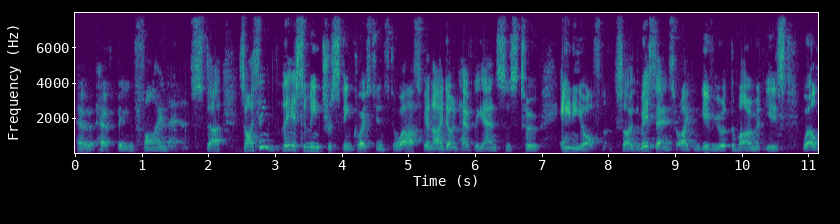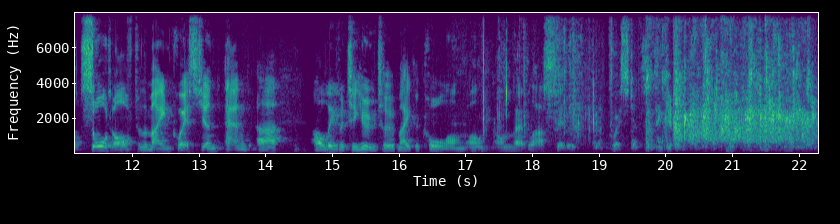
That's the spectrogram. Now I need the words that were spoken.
have, have been financed? Uh, so, I think there's some interesting questions to ask, and I don't have the answers to any of them. So, the best answer I can give you at the moment is well, sort of to the main question, and uh, I'll leave it to you to make a call on, on, on that last set of questions. Thank you. Thank you.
